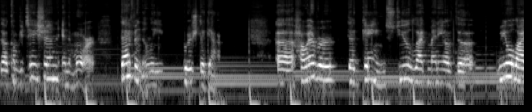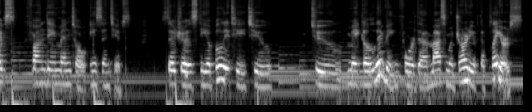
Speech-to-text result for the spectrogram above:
the computation, and more definitely bridge the gap. Uh, however, the game still lack many of the real life's fundamental incentives, such as the ability to to make a living for the mass majority of the players.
